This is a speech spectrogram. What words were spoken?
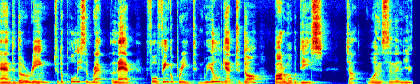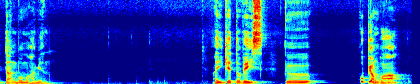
and the ring to the police lab, lab for fingerprint. We'll get to the bottom of this. 자, once는 일단 뭐뭐 하면 I get the vase. 그 꽃병과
